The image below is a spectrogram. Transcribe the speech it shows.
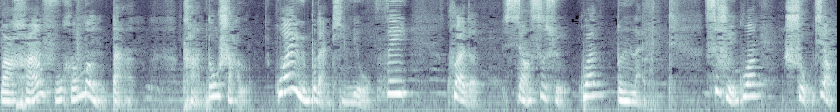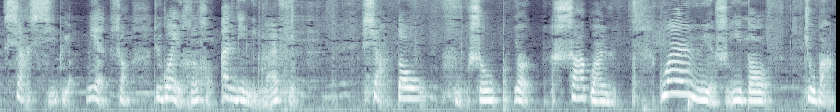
把韩福和孟坦坦都杀了。关羽不敢停留，飞快地向泗水关奔来。泗水关。守将夏喜表面上对关羽很好，暗地里埋伏，下刀斧收要杀关羽。关羽也是一刀就把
